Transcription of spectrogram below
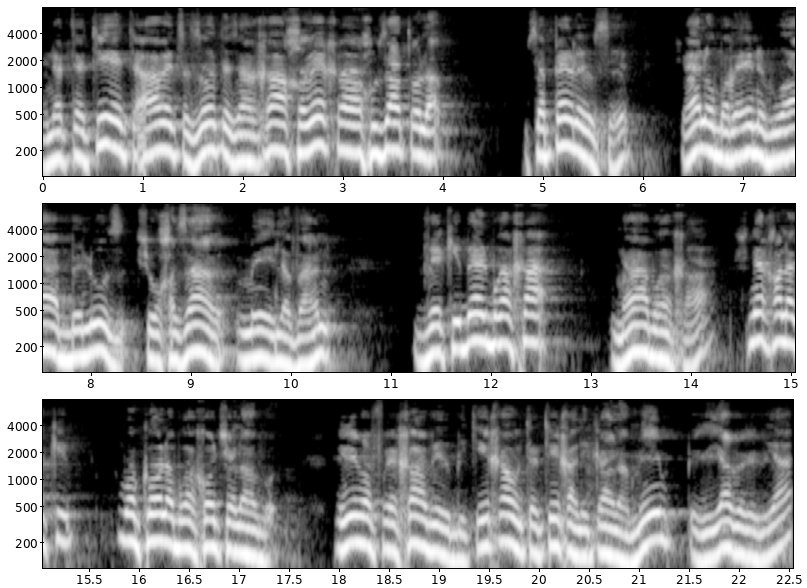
ונתתי את הארץ הזאת לזרעך אחריך אחוזת עולם. מספר ליוסף שהיה לו מראה נבואה בלוז כשהוא חזר מלבן וקיבל ברכה. מה הברכה? שני חלקים, כמו כל הברכות של האבות. הנה מפריך והרביתיך ונתתיך לקהל עמים, פריה ורבייה.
